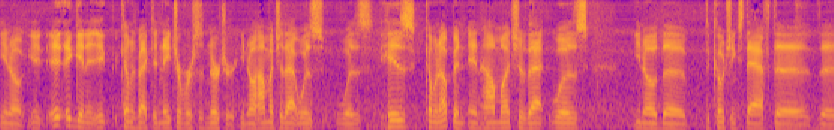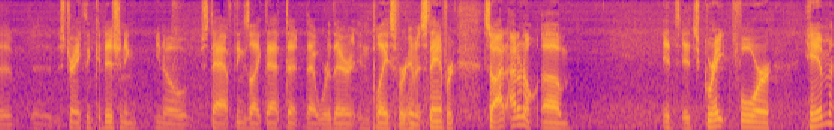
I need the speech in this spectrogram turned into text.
you know, it, it, again, it, it, comes back to nature versus nurture. You know, how much of that was was his coming up, and, and how much of that was, you know, the the coaching staff, the the uh, strength and conditioning, you know, staff, things like that that that were there in place for him at Stanford. So I, I don't know. Um, it's it's great for him,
